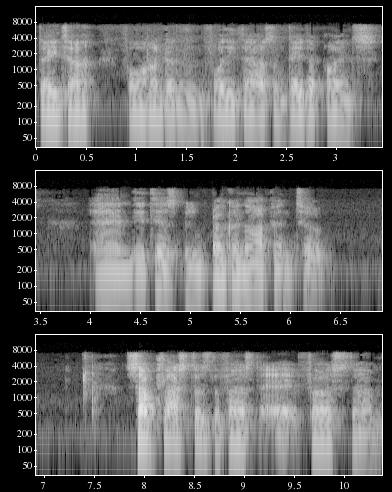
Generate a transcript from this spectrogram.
data, 440,000 data points, and it has been broken up into subclusters. The first uh, first um,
